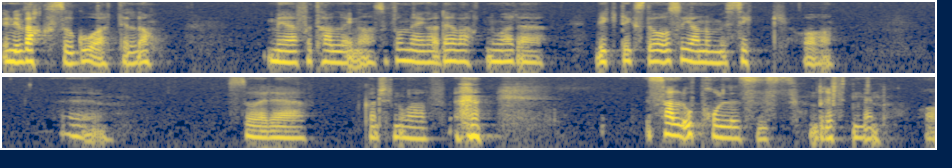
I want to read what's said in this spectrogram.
univers å gå til, da, med fortellinger. Så for meg har det vært noe av det viktigste, også gjennom musikk. Og eh, så er det kanskje noe av selvoppholdelsesdriften min å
